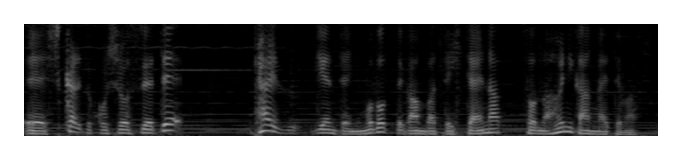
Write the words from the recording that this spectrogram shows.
えー、しっかりと腰を据えて絶えず原点に戻って頑張っていきたいなそんなふうに考えてます。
